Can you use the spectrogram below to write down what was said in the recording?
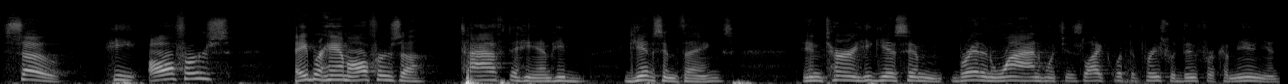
So he offers Abraham offers a tithe to him. He gives him things. In turn, he gives him bread and wine, which is like what the priest would do for communion.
